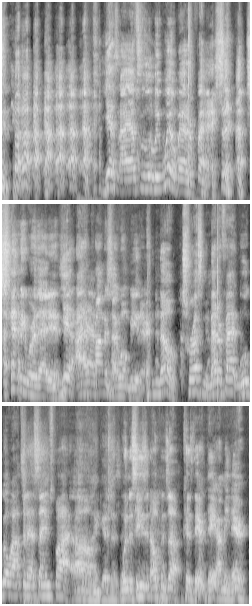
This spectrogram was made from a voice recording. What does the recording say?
and- yes, I absolutely will. Matter of fact. Send me where that is. Yeah, I I, have- promise I won't be there. no, trust me. Matter of fact, we'll go out to that same spot. Oh my Um, goodness. when the season opens up, because they're they. I mean, they're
